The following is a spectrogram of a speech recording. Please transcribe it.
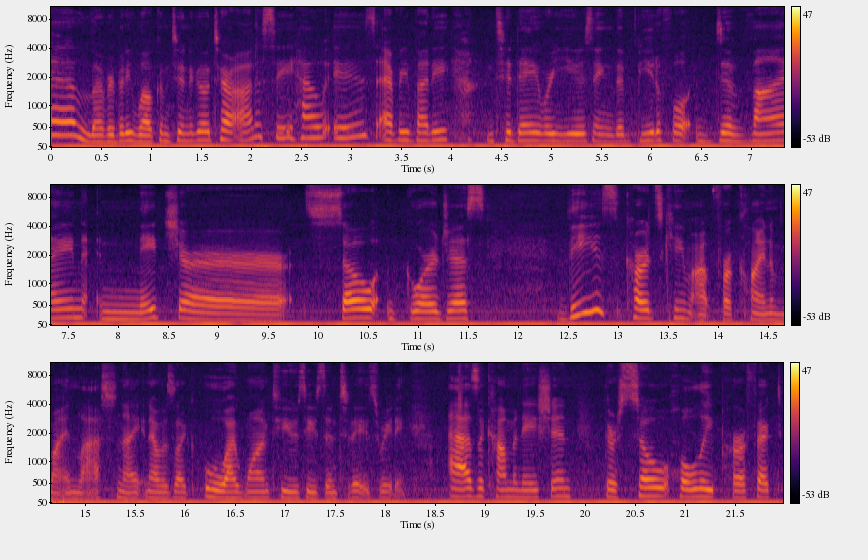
Hello, everybody. Welcome to Indigo Tarot Odyssey. How is everybody? Today we're using the beautiful Divine Nature. So gorgeous. These cards came up for a client of mine last night, and I was like, oh, I want to use these in today's reading. As a combination, they're so wholly perfect.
